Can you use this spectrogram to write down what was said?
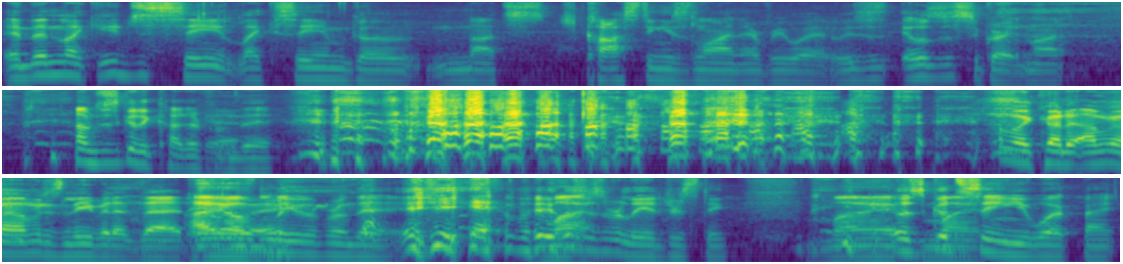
and then like you just see like see him go nuts, casting his line everywhere. It was just, it was just a great night. I'm just gonna cut it from there. I'm gonna cut it. I'm gonna, I'm gonna just leave it at that. I, anyway. leave it from there. yeah, but it My- was just really interesting. my, it was good my- seeing you work, mate.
